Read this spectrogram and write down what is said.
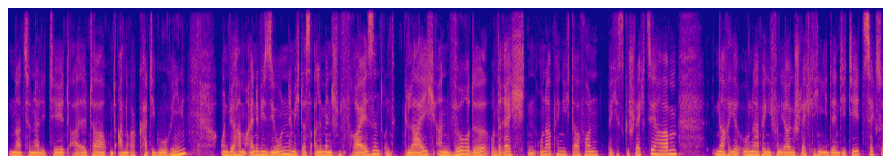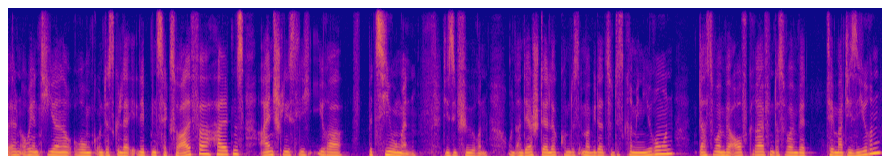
Nationalität, Alter und anderer Kategorien. Und wir haben eine Vision, nämlich, dass alle Menschen frei sind und gleich an Würde und Rechten, unabhängig davon, welches Geschlecht sie haben, nach ihr, unabhängig von ihrer geschlechtlichen Identität, sexuellen Orientierung und des gelebten Sexualverhaltens, einschließlich ihrer Beziehungen, die sie führen. Und an der Stelle kommt es immer wieder zu Diskriminierungen. Das wollen wir aufgreifen, das wollen wir thematisieren.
